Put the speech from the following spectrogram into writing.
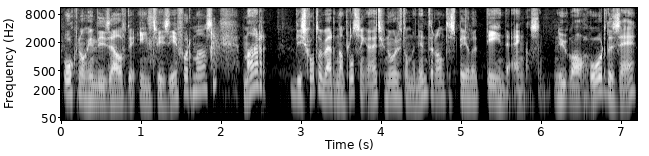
Ook nog in diezelfde 1-2-7-formatie. Maar die Schotten werden dan plotseling uitgenodigd om een interland te spelen tegen de Engelsen. Nu, wat hoorden zij?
